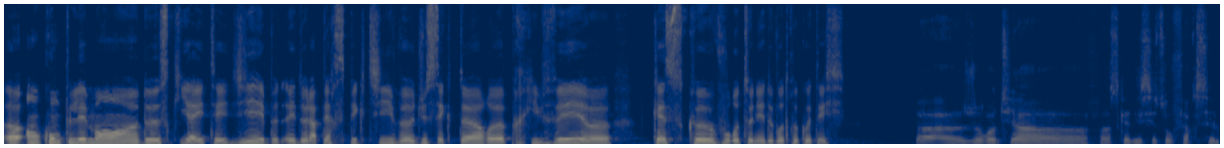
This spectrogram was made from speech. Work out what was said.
euh, euh, en complément de ce qui a été dit et de la perspective du secteur privé, qu'est-ce que vous retenez de votre côté? Je retiens, enfin, ce qu'a dit Setofer, c'est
